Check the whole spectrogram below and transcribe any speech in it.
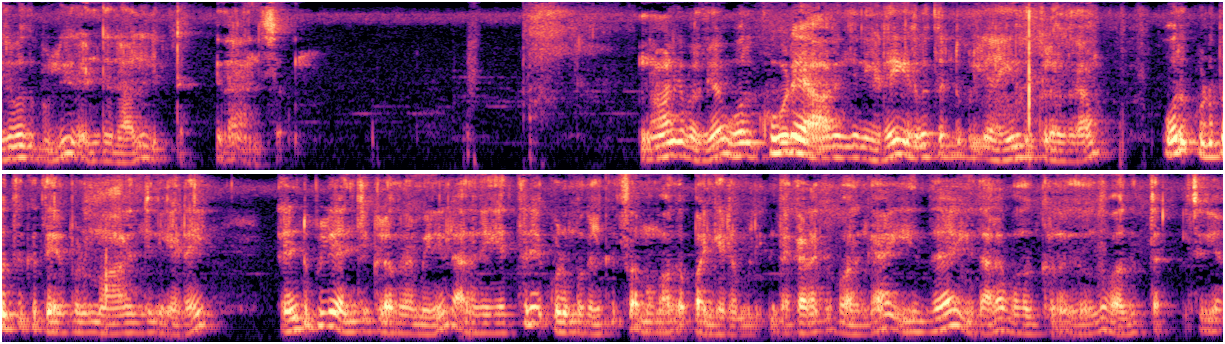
இருபது புள்ளி ரெண்டு நாலு லிட்டர். இதுதான் ஆன்சர் நான்கு பாருங்கள் ஒரு கூடை ஆரஞ்சின் எடை இருபத்தெண்டு புள்ளி ஐந்து கிலோகிராம். ஒரு குடும்பத்துக்கு தேவைப்படும் ஆரஞ்சின் எடை ரெண்டு புள்ளி அஞ்சு கிலோகிராம் எனில் அதனை எத்தனை குடும்பங்களுக்கு சமமாக பங்கிட முடியும்? இந்த கணக்கு பாருங்கள் இதை இதால் வகுக்கணும். இது வந்து வகுத்தல். சரியா?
